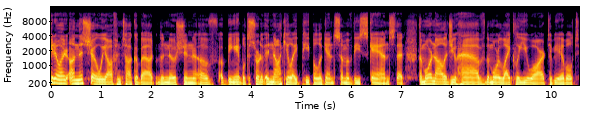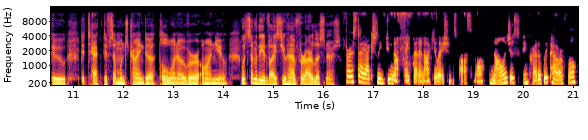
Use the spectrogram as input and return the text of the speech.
You know, on this show, we often talk about the notion of, of being able to sort of inoculate people against some of these scans. That the more knowledge you have, the more likely you are to be able to detect if someone's trying to pull one over on you. What's some of the advice you have for our listeners? First, I actually do not think that inoculation is possible. Knowledge is incredibly powerful.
